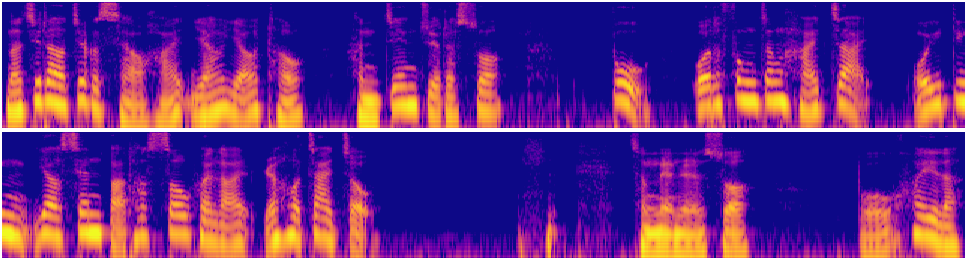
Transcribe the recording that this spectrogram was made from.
哪知道这个小孩摇摇头，很坚决的说：“不，我的风筝还在。”我一定要先把它收回来，然后再走。成年人说：“不会了，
